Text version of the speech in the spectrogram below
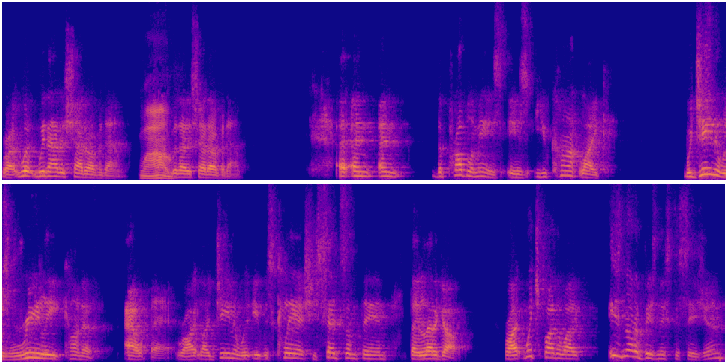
right? W- without a shadow of a doubt. Wow. Right? Without a shadow of a doubt. And and the problem is, is you can't like. Regina was really kind of out there, right? Like Gina, it was clear she said something, they let her go, right? Which, by the way, is not a business decision,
